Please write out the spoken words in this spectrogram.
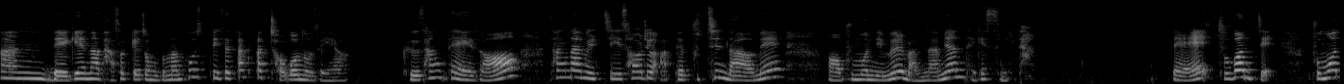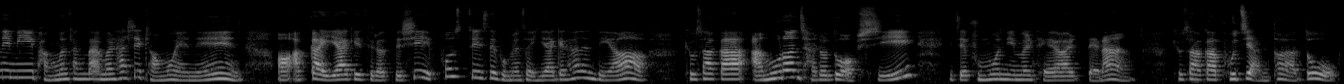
한 4개나 5개 정도만 포스트잇에 딱딱 적어 놓으세요. 그 상태에서 상담일지 서류 앞에 붙인 다음에 어, 부모님을 만나면 되겠습니다. 네, 두 번째. 부모님이 방문 상담을 하실 경우에는 어, 아까 이야기 드렸듯이 포스트잇을 보면서 이야기를 하는데요. 교사가 아무런 자료도 없이 이제 부모님을 대화할 때랑 교사가 보지 않더라도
